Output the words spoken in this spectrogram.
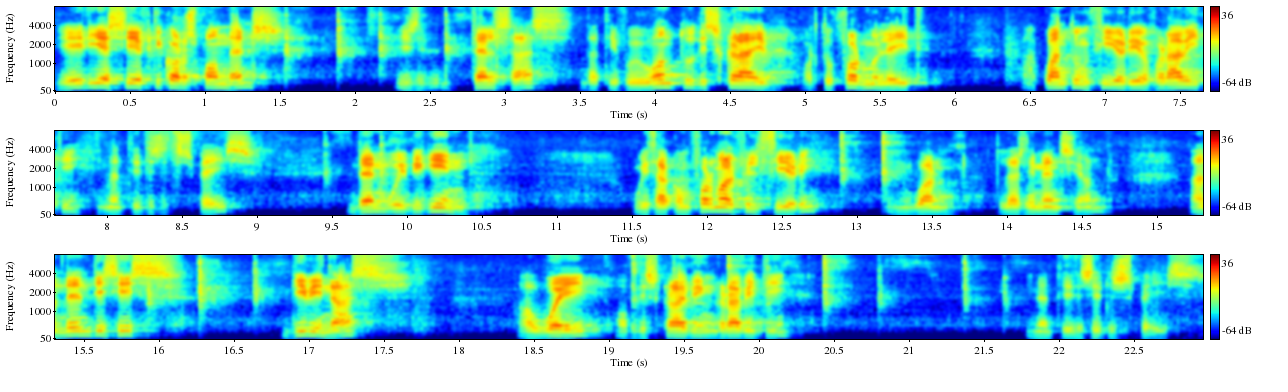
The AdS/CFT correspondence is, tells us that if we want to describe or to formulate a quantum theory of gravity in anti-de Sitter space, then we begin with a conformal field theory in one less dimension. And then this is giving us a way of describing gravity in anti-de Sitter space.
